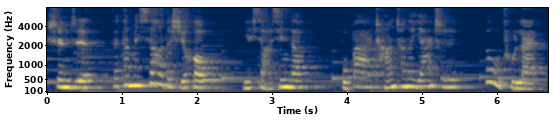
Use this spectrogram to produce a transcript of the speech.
甚至在他们笑的时候也小心的。不把长长的牙齿露出来。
